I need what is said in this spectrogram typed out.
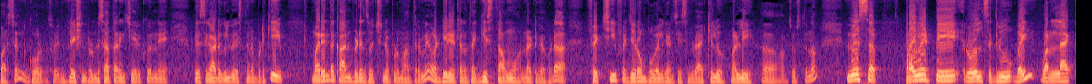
percent goal so inflation రెండు శాతానికి చేరుకునే దిశగా అడుగులు వేస్తున్నప్పటికీ మరింత కాన్ఫిడెన్స్ వచ్చినప్పుడు మాత్రమే వడ్డీ రేట్లను తగ్గిస్తాము అన్నట్టుగా కూడా ఫెడ్ చీఫ్ జెరోమ్ పోవెల్ గారు చేసిన వ్యాఖ్యలు మళ్ళీ చూస్తున్నాం. US private payrolls grew by one lakh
